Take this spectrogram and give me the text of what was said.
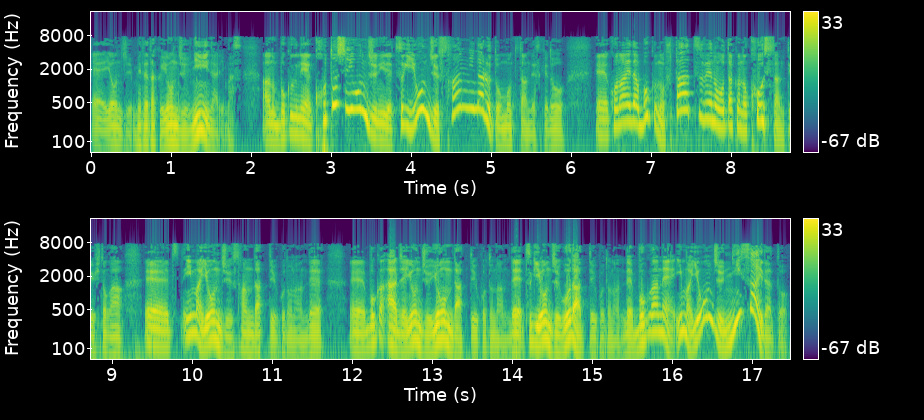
えー40、めでたく42になります。あの、僕ね、今年42で次43になると思ってたんですけど、えーこの間僕の2つ上のオタクのコウシさんっていう人が、えー今43だっていうことなんで、えー僕は、あ、じゃあ44だっていうことなんで、次45だっていうことなんで、僕がね、今42歳だと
